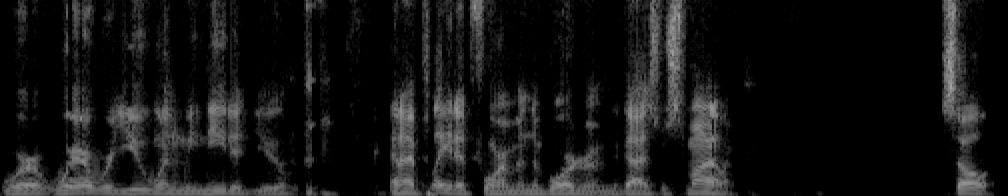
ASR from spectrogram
were where were you when we needed you? And i played it for him in the boardroom. The guys were smiling. So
